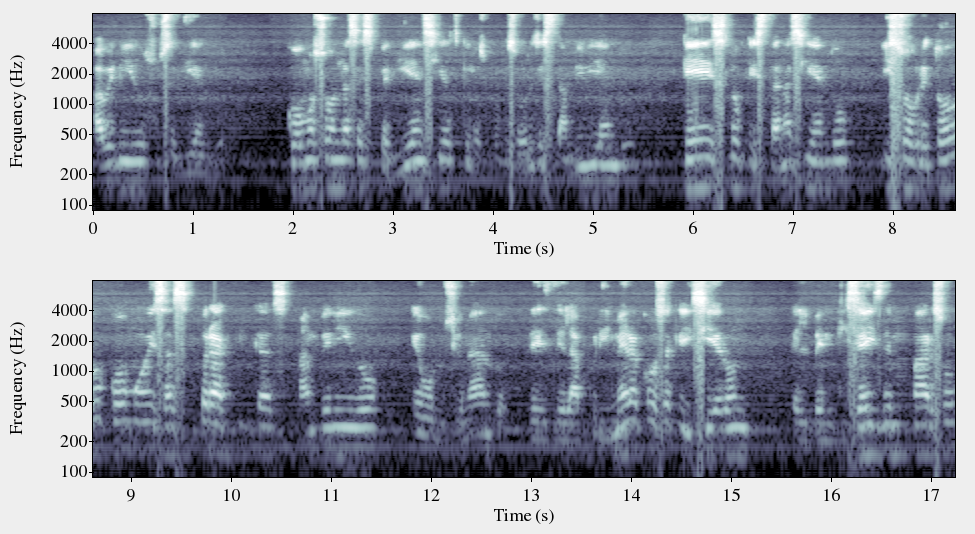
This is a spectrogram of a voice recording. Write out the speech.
ha venido sucediendo cómo son las experiencias que los profesores están viviendo, qué es lo que están haciendo y sobre todo cómo esas prácticas han venido evolucionando desde la primera cosa que hicieron el 26 de marzo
